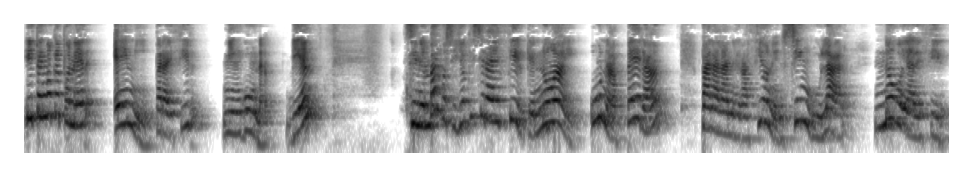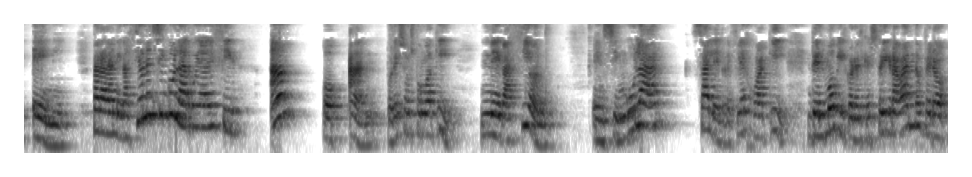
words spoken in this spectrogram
y tengo que poner any para decir ninguna. ¿Bien? Sin embargo, si yo quisiera decir que no hay una pera, para la negación en singular no voy a decir any. Para la negación en singular voy a decir a o an. Por eso os pongo aquí negación en singular. Sale el reflejo aquí del móvil con el que estoy grabando, pero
